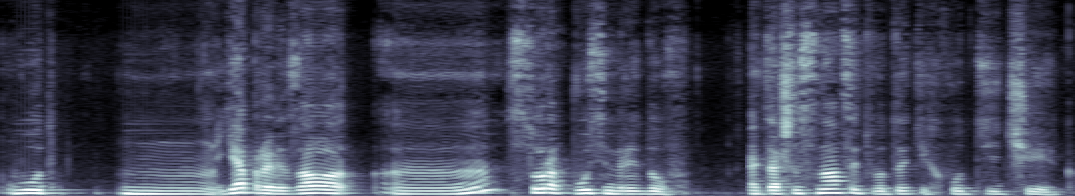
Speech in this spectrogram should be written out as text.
Вот. Я провязала 48 э, рядов. Это 16 вот этих вот ячеек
